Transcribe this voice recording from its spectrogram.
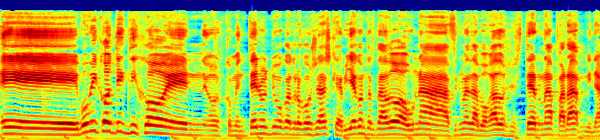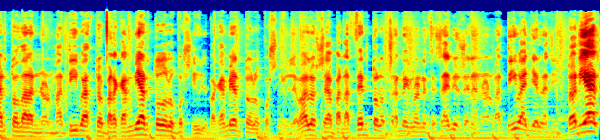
Eh, Bobby Kotick dijo en. Os comenté en último cuatro cosas que había contratado a una firma de abogados externa para mirar todas las normativas, para cambiar todo lo posible, para cambiar todo lo posible, ¿vale? O sea, para hacer todos los arreglos necesarios en la normativa y en las historias,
